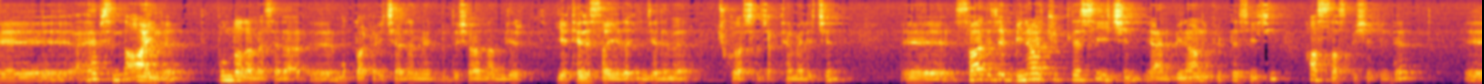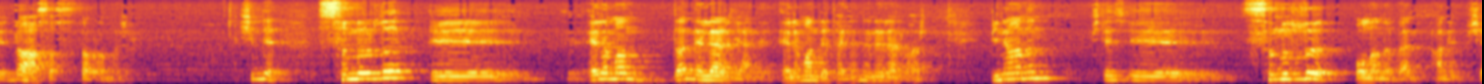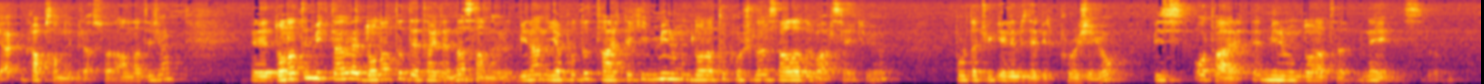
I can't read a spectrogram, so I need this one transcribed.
hepsinde aynı. Bunda da mesela e, mutlaka içeriden ve dışarıdan bir yeteri sayıda inceleme çukur açılacak temel için. E, sadece bina kütlesi için yani binanın kütlesi için hassas bir şekilde e, daha hassas davranılacak. Şimdi sınırlı e, elemanda neler yani eleman detaylarında neler var? Binanın işte e, sınırlı olanı ben hani bir şey yapayım, kapsamlı biraz sonra anlatacağım. E, donatım miktarı ve donatı detayları nasıl anlıyoruz? Binanın yapıldığı tarihteki minimum donatı koşulları sağladığı varsayılıyor. Burada çünkü elimizde bir proje yok. Biz o tarihte minimum donatı ne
